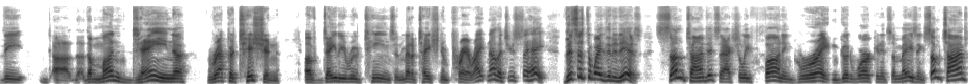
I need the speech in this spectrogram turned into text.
the uh, the, the mundane repetition of daily routines and meditation and prayer. Right now, that you say, hey, this is the way that it is. Sometimes it's actually fun and great and good work and it's amazing. Sometimes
